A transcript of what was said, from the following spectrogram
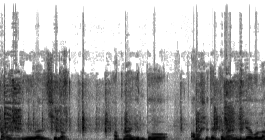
সবাই কিন্তু ভিউয়ার ছিল। আপনারা কিন্তু অবশ্যই দেখতে পারেন ভিডিওগুলো।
